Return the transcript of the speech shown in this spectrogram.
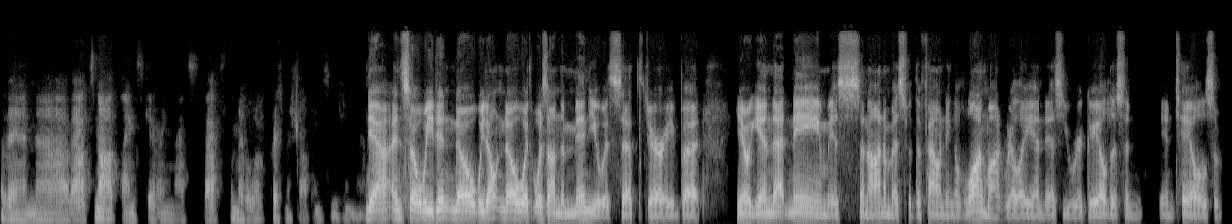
then uh, that's not Thanksgiving. That's that's the middle of Christmas shopping season. now. Yeah, and so we didn't know we don't know what was on the menu with Seth Terry, but you know, again, that name is synonymous with the founding of Longmont, really. And as you regaled us in in tales of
